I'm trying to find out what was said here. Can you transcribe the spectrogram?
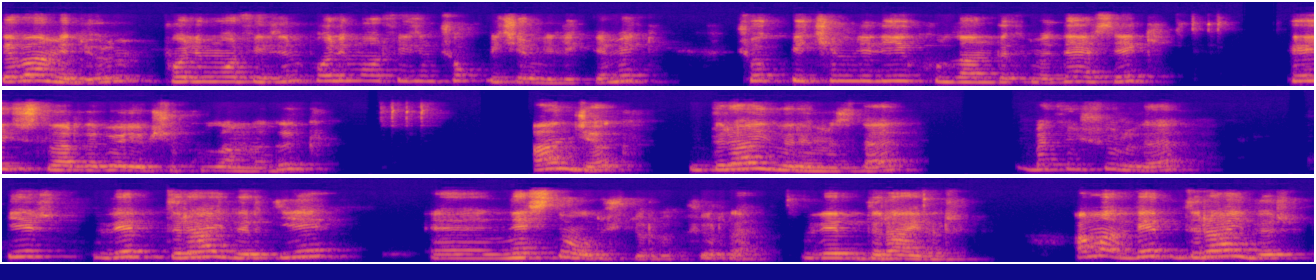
devam ediyorum. Polimorfizm. Polimorfizm çok biçimlilik demek. Çok biçimliliği kullandık mı dersek Pages'larda böyle bir şey kullanmadık. Ancak driver'ımızda bakın şurada bir web driver diye e, nesne oluşturduk. Şurada web driver. Ama web driver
